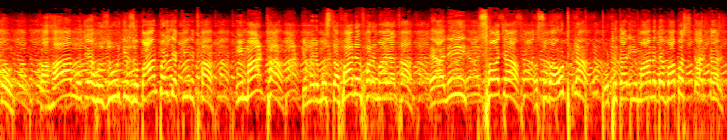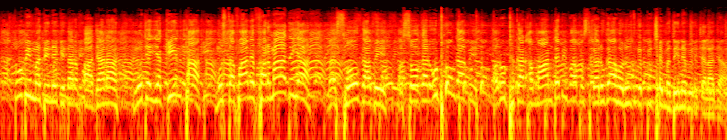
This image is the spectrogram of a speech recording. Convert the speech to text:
کو؟ کہا، مجھے حضور کی زبان پر یقین تھا، ایمان تھا کہ میرے مصطفیٰ نے فرمایا تھا، اے علی، سو جا، اور صبح اٹھنا، اٹھ کر ایمان دے واپس کر کر، تو بھی مدینے کی طرف آ جانا۔ مجھے یقین تھا، مصطفیٰ نے فرما دیا، میں سو گا بھی، اور سو کر اٹھوں گا بھی، اور اٹھ کر امان دے بھی واپس کروں گا، اور اس کے پیچھے مدینے بھی چلا جاؤں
